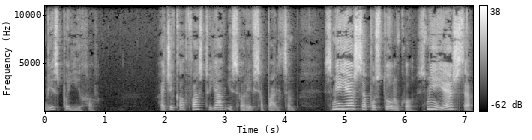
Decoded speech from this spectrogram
Віз поїхав. Хаджі Калфа стояв і сварився пальцем. Смієшся, пустунку, смієшся.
